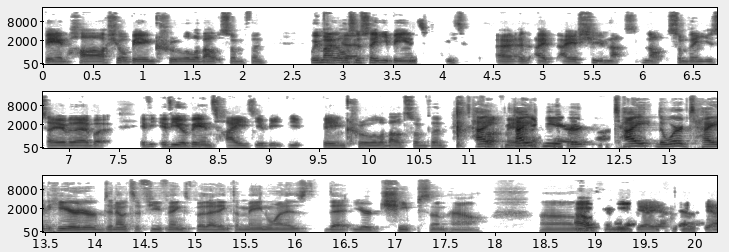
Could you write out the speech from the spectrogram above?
being harsh or being cruel about something. We might Okay. also say you're being tight. Uh, I, I assume that's not something you say over there, but if if you're being tight, you're, be, you're being cruel about something. tight, tight here tight the word tight here denotes a few things but i think the main one is that you're cheap somehow um, Oh, okay. Yeah, yeah, yeah.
